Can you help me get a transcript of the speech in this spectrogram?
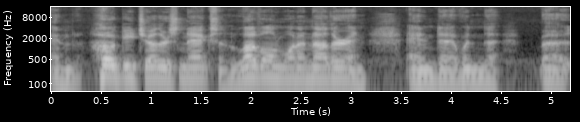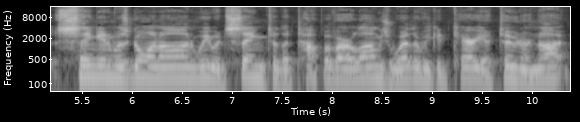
and hug each other's necks and love on one another and and uh, when the uh, singing was going on we would sing to the top of our lungs whether we could carry a tune or not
